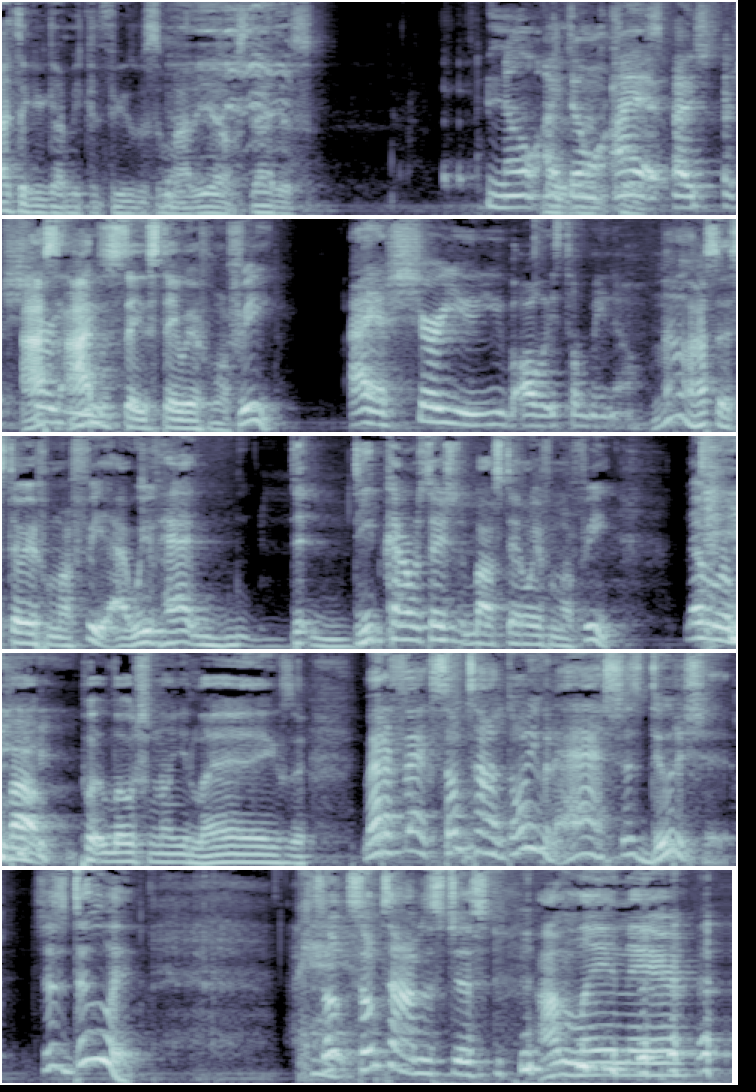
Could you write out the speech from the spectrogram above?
I think you got me confused with somebody else. That is. No, I don't. I, I, assure I, I just say stay away from my feet. I assure you, you've always told me no. No, I said stay away from my feet. I, we've had d- deep conversations about staying away from my feet. Never about put lotion on your legs. Or, matter of fact, sometimes don't even ask. Just do the shit. Just do it. Okay. So sometimes it's just I'm laying there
